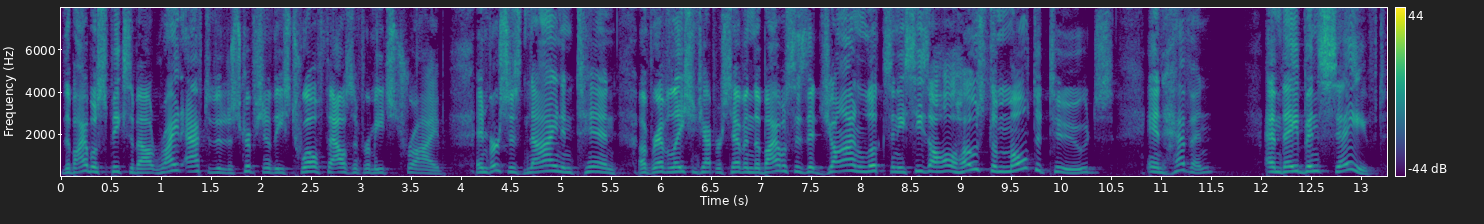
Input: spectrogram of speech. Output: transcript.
the Bible speaks about right after the description of these 12,000 from each tribe. In verses 9 and 10 of Revelation chapter 7, the Bible says that John looks and he sees a whole host of multitudes in heaven, and they've been saved.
